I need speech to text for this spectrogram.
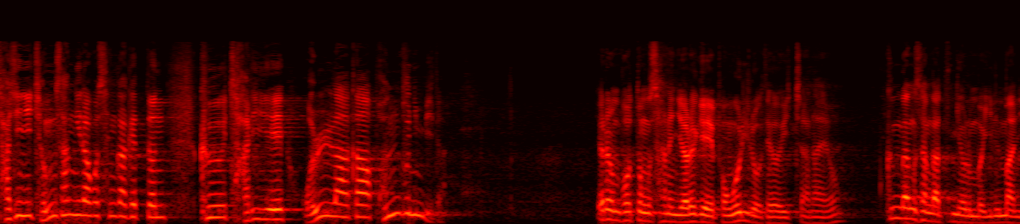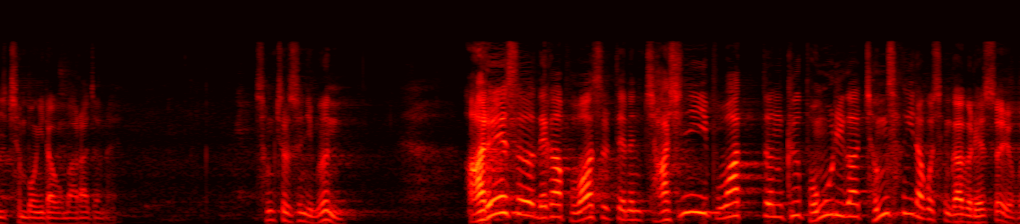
자신이 정상이라고 생각했던 그 자리에 올라가 본 분입니다. 여러분 보통 산은 여러 개의 봉우리로 되어 있잖아요. 금강산 같은 경우는 뭐 1만 2천 봉이라고 말하잖아요. 성철 스님은 아래에서 내가 보았을 때는 자신이 보았던 그 봉우리가 정상이라고 생각을 했어요.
